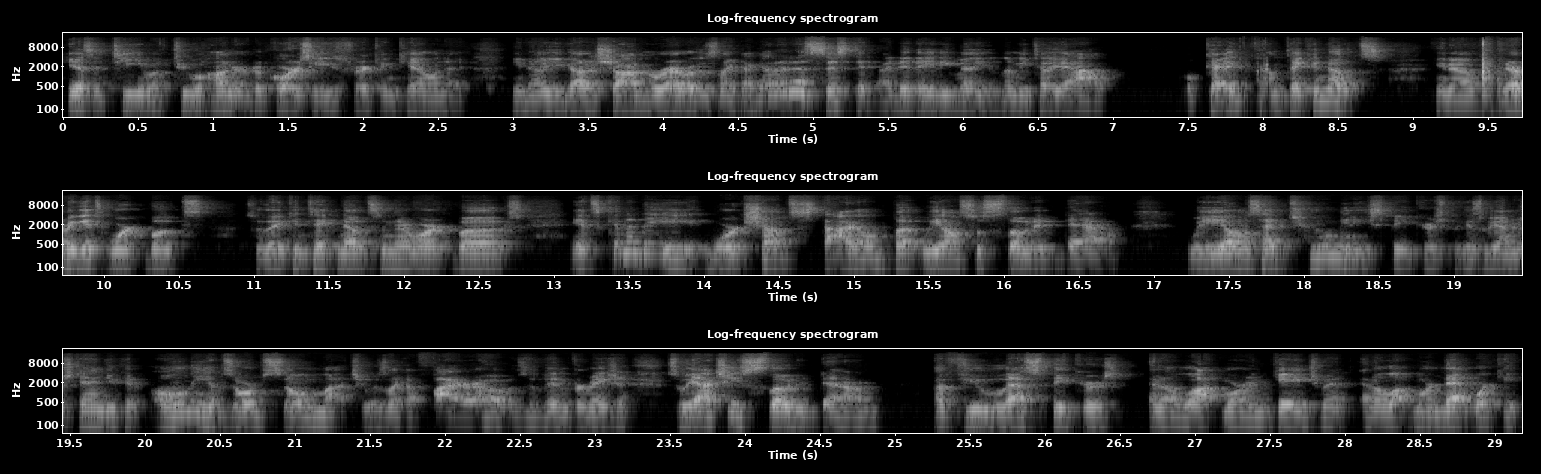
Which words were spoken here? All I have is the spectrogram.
He has a team of 200. Of course, he's freaking killing it. You know, you got a Sean Herrera's like, I got an assistant. I did 80 million. Let me tell you how. Okay. I'm taking notes, you know, and everybody gets workbooks so they can take notes in their workbooks. It's going to be workshop style, but we also slowed it down. We almost had too many speakers because we understand you can only absorb so much. It was like a fire hose of information. So we actually slowed it down a few less speakers and a lot more engagement and a lot more networking.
